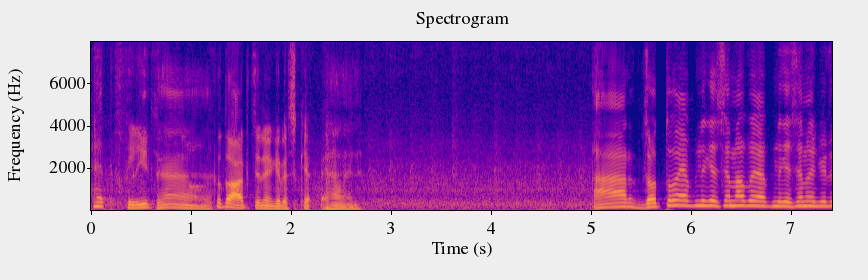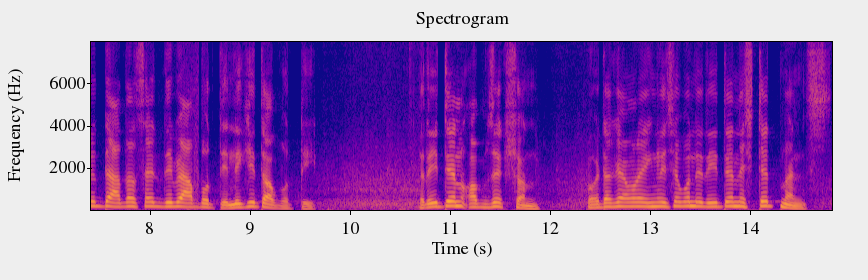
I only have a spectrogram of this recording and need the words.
হ্যাঁ গেলে স্কেপ হ্যাঁ আর যত অ্যাপ্লিকেশন হবে অ্যাপ্লিকেশনের বিরুদ্ধে আদার সাইড দিবে আপত্তি লিখিত আপত্তি। রিটেন অবজেকশন ওইটাকে আমরা ইংলিশে বলি রিটেন স্টেটমেন্টস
